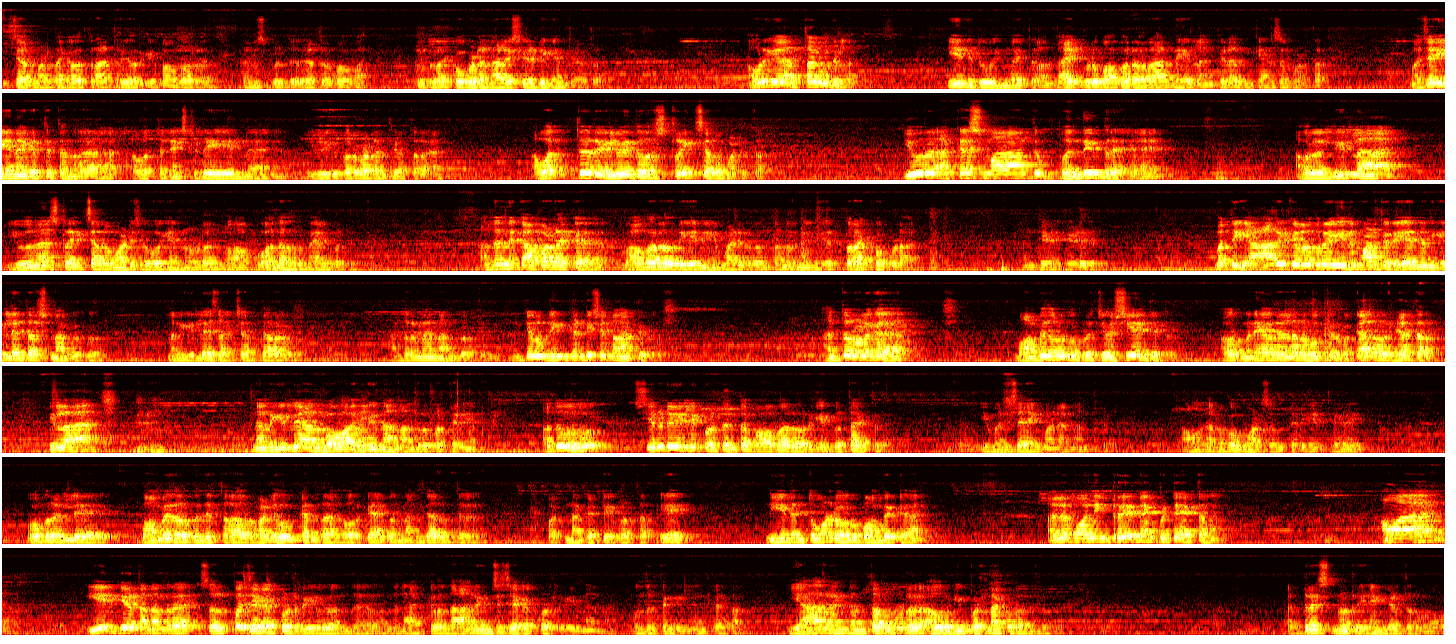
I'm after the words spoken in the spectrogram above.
ವಿಚಾರ ಮಾಡಿದಾಗ ಅವತ್ತು ರಾತ್ರಿ ಅವ್ರಿಗೆ ಬಾಬಾರ ಕನಸು ಬಿದ್ದು ಹೇಳ್ತಾರೆ, ಬಾಬಾ ನೀವು ಹೋಗ್ಬೇಡ, ನಾಳೆ ಶಿರಡಿಗೆ ಅಂತ ಹೇಳ್ತಾರೆ. ಅವರಿಗೆ ಅರ್ಥ ಆಗೋದಿಲ್ಲ. ಏನಿದು, ಹಿಂಗಾಯ್ತಲ್ಲ ಅಂತ ಆಯ್ತು ಬಿಡು, ಬಾಬಾರವ್ರ ಆಜ್ಞೆ ಇಲ್ಲ ಅಂತೇಳಿ ಅದನ್ನ ಕ್ಯಾನ್ಸಲ್ ಮಾಡ್ತಾರೆ. ಮಜಾ ಏನಾಗಿರ್ತೈತೆ ಅಂದ್ರೆ, ಅವತ್ತು ನೆಕ್ಸ್ಟ್ ಡೇ ಏನು ಇವರಿಗೆ ಬರಬೇಡ ಅಂತ ಹೇಳ್ತಾರೆ, ಅವತ್ತು ರೈಲ್ವೆದವರು ಸ್ಟ್ರೈಕ್ ಚಾಲೂ ಮಾಡಿರ್ತಾರೆ. ಇವರು ಅಕಸ್ಮಾತ್ ಬಂದಿದ್ರೆ ಅವರಲ್ಲಿಲ್ಲ ಇವನ ಸ್ಟ್ರೈಕ್ ಚಾಲೂ ಮಾಡಿಸಿ ಹೋಗ್ಯಾನ ನೋಡು ಅನ್ನೋ ಅಪವಾದ ಅವ್ರ ಮೇಲೆ ಬರ್ತಿತ್ತು. ಅದನ್ನು ಕಾಪಾಡಕ್ಕೆ ಅವರು ಏನು ಮಾಡಿದ್ರು ಅಂತಂದ್ರೆ ನಿಮಗೆ ಬರಕ್ಕೆ ಹೋಗ್ಬೇಡ ಅಂತೇಳಿ ಹೇಳಿದರು. ಮತ್ತು ಯಾರು ಕೆಲವೊಬ್ಬರು ಇದನ್ನು ಮಾಡ್ತಾರೆ, ಏ, ನನಗೆ ಇಲ್ಲೇ ದರ್ಶನ ಆಗಬೇಕು, ನನಗೆ ಇಲ್ಲೇ ಸಾಕ್ಷಾತ್ಕಾರ ಆಗಬೇಕು ಅಂದ್ರೆ ನಾನು ಬರ್ತೀನಿ. ಕೆಲವೊಬ್ರು ಹಿಂಗೆ ಕಂಡೀಷನ್ನು ಹಾಕ್ತಿದ್ರು ಅಂಥವ್ರೊಳಗೆ ಬಾಂಬೆದೊಳಗೆ ಒಬ್ಬರು ಜೋಶಿ ಅಂತಿದ್ರು. ಅವ್ರ ಮನೆಯವರೆಲ್ಲರೂ ಹೋಗ್ತಿರ್ಬೇಕಾದ್ರೆ ಅವ್ರು ಹೇಳ್ತಾರೆ, ಇಲ್ಲ, ನನಗೆ ಇಲ್ಲೇ ಅನುಭವ ಆಗಲಿ, ನಾನು ಅಂದರೂ ಬರ್ತೇನೆ ಅಂತ. ಅದು ಶಿರಡಿಯಲ್ಲಿ ಕುಳಿತಂಥ ಬಾಬಾರವ್ರಿಗೆ ಗೊತ್ತಾಗ್ತದೆ. ಈ ಮನುಷ್ಯ ಹೆಂಗೆ ಮಾಡೋಣ ಅಂತ ಅವಂಗೆ ಅನುಭವ ಮಾಡಿಸೋದು ತಡಿ ಅಂತೇಳಿ ಒಬ್ಬರಲ್ಲಿ ಬಾಂಬೆದವ್ರು ಬಂದಿರ್ತಾರೆ. ಅವ್ರು ಹಳ್ಳಿ ಹೋಗ್ಕಂದ್ರೆ ಅವ್ರ ಕೈಯಾಗ ಒಂದು ಅಂಗಾರದ್ದು ಪಟ್ಟಣ ಕಟ್ಟಿ ಕೊಡ್ತಾರೆ. ಏ, ನೀ ಇದನ್ನು ತೊಗೊಂಡು ಹೋಗು ಬಾಂಬೆಗೆ ಅಲ್ಲಪ್ಪ ನಿಂಗೆ ಟ್ರೈನ್ಯಾಗ ಬಿಟ್ಟೆ ಆಗ್ತಾನ? ಅವ ಏನು ಕೇಳ್ತಾನಂದ್ರೆ ಸ್ವಲ್ಪ ಜಾಗ ಕೊಡ್ರಿ, ಒಂದು ಒಂದು ನಾಲ್ಕು, ಒಂದು ಆರು ಇಂಚ್ ಜಾಗ ಕೊಡ್ರಿ ನಾನು, ಕುಂದಿರ್ತೀನಿ ಇಲ್ಲಿ ಅಂತ ಹೇಳ್ತಾನೆ. ಯಾರು ಹಂಗೆ ಅಂತಾರ ನೋಡು, ಅವ್ರಿಗೆ ಈ ಪಟ್ನ ಅಡ್ರೆಸ್ ನೋಡ್ರಿ, ಹೆಂಗೆ ಹೇಳ್ತಾರೆ ಬಾಬ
